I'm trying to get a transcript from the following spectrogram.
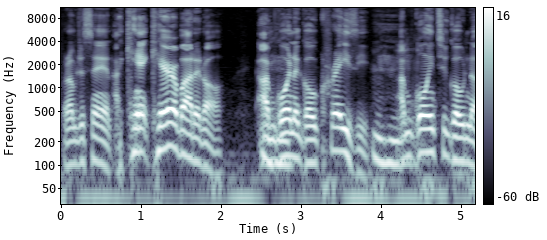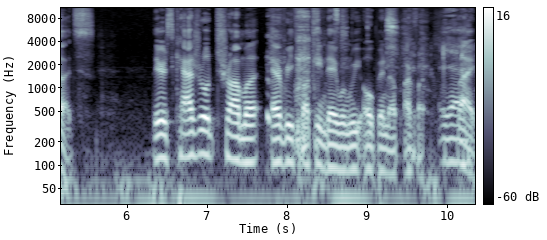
But I'm just saying I can't care about it all. I'm mm-hmm. going to go crazy. I'm going to go nuts. There's casual trauma every fucking day when we open up our fuck. Yeah. Like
